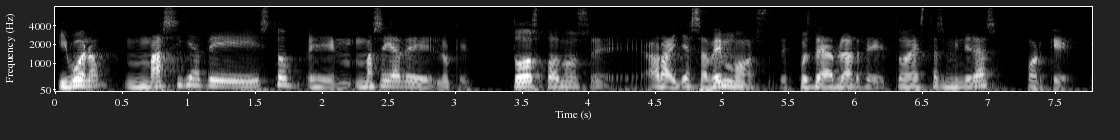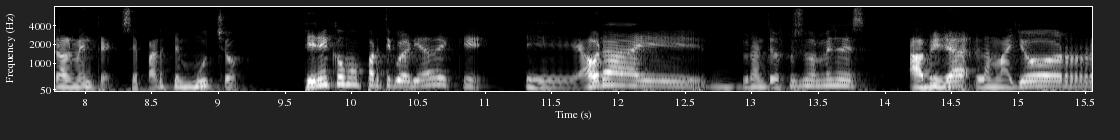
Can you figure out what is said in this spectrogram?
Y bueno, más allá de esto, eh, más allá de lo que todos podemos, eh, ahora ya sabemos, después de hablar de todas estas mineras, porque realmente se parecen mucho, tiene como particularidad de que ahora, durante los próximos meses, abrirá la mayor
